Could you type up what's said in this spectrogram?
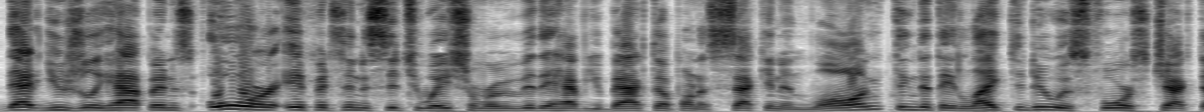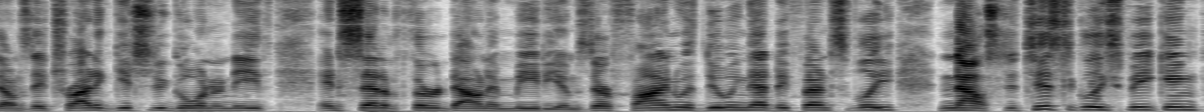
that usually happens, or if it's in a situation where maybe they have you backed up on a second and long. thing that they like to do is force checkdowns. They try to get you to go underneath and set up third down and mediums. They're fine with doing that defensively. Now, statistically speaking,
